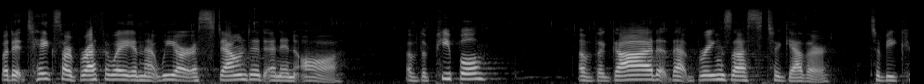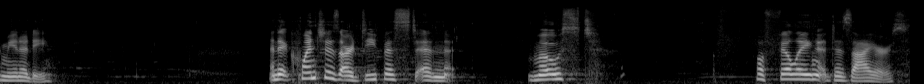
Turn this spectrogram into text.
but it takes our breath away in that we are astounded and in awe of the people, of the God that brings us together to be community. And it quenches our deepest and most fulfilling desires.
